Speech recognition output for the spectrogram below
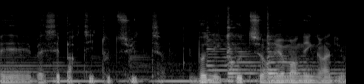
Et ben, c'est parti tout de suite. Bonne écoute sur New Morning Radio.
